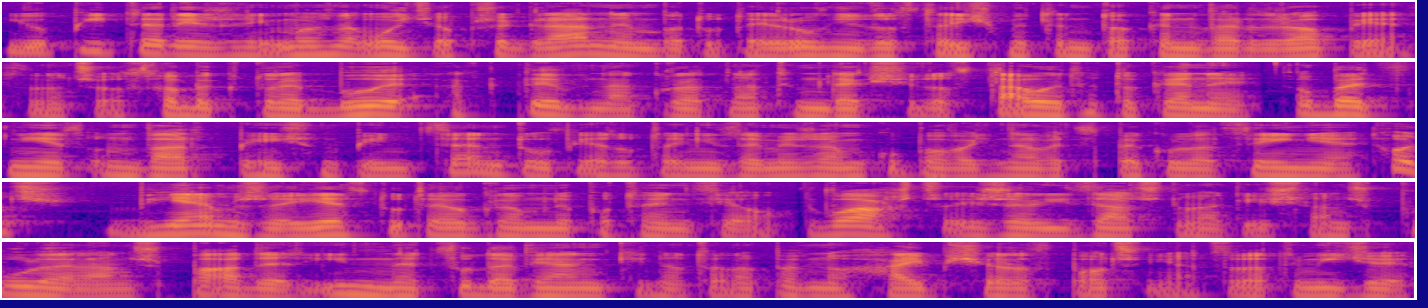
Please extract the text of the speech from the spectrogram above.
Jupiter, jeżeli można mówić o przegranym, bo tutaj również dostaliśmy ten token w airdropie, to znaczy osoby, które były aktywne akurat na tym deksie dostały te tokeny. Obecnie jest on wart 55 centów, ja tutaj nie zamierzam kupować nawet spekulacyjnie, choć wiem, że jest tutaj ogromny potencjał. Zwłaszcza jeżeli zaczną jakieś launchpule, launchpady, inne cudawianki, no to na pewno hype się rozpocznie, a co za tym idzie,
